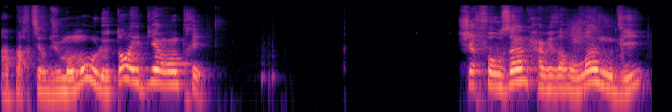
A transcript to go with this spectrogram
à partir du moment où le temps est bien rentré. Cheikh Fawzan, nous dit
